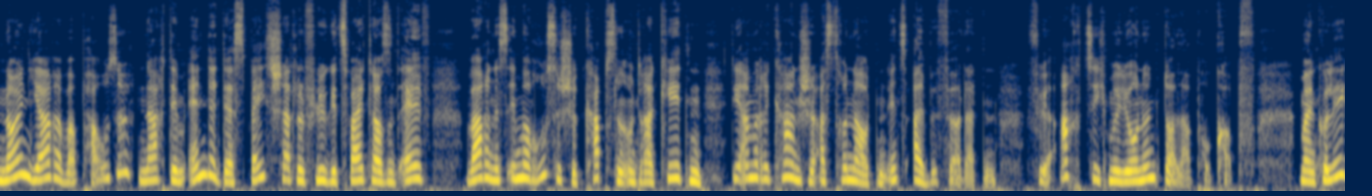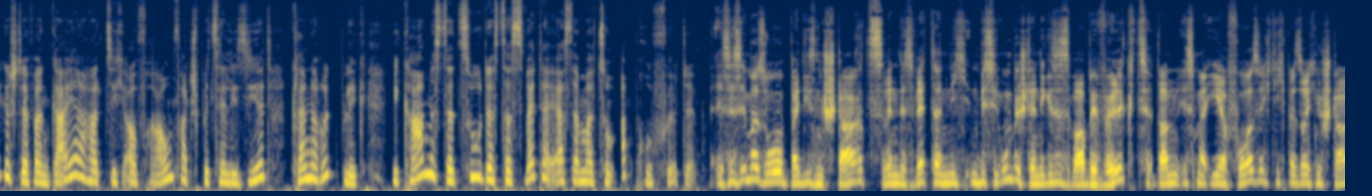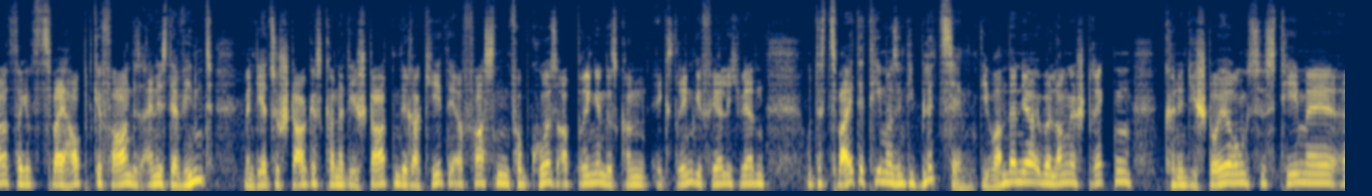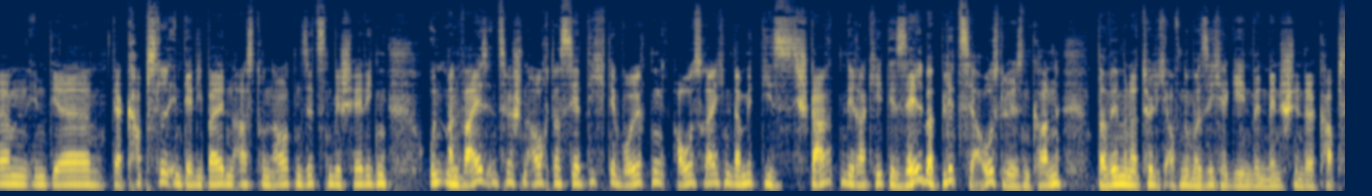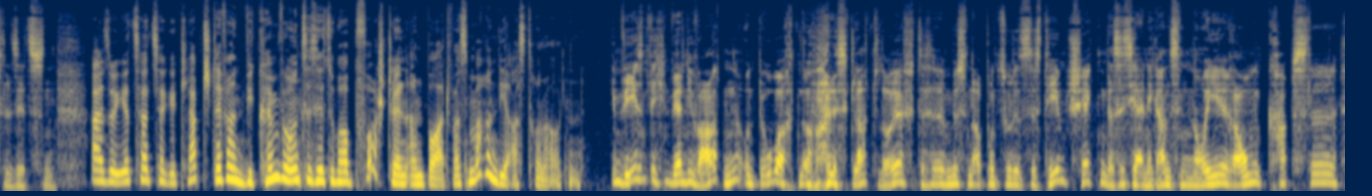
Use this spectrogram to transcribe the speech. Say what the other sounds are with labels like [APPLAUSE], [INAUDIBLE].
Neun Jahre war Pause. Nach dem Ende der Space Shuttle-Flüge 2011 waren es immer russische Kapseln und Raketen, die amerikanische Astronauten ins All beförderten. Für 80 Millionen Dollar pro Kopf. Mein Kollege Stefan Geier hat sich auf Raumfahrt spezialisiert. Kleiner Rückblick. Wie kam es dazu, dass das Wetter erst einmal zum Abbruch führte? Es ist immer so bei diesen Starts, wenn das Wetter nicht ein bisschen unbeständig ist, es war bewölkt, dann ist man eher vorsichtig bei solchen Starts. Da gibt es zwei Hauptgefahren. Das eine ist der Wind. Wenn der zu stark ist, kann er die startende Rakete erfassen, vom Kurs abbringen. Das kann extrem gefährlich werden. Und das zweite Thema sind die Blitze. Die wandern ja über lange Strecken, können die Steuerungssysteme ähm, in der, der Kapsel, in der die beiden Astronauten Astronauten sitzen, beschädigen. Und man weiß inzwischen auch, dass sehr dichte Wolken ausreichen, damit die startende Rakete selber Blitze auslösen kann. Da will man natürlich auf Nummer sicher gehen, wenn Menschen in der Kapsel sitzen. Also jetzt hat es ja geklappt. Stefan, wie können wir uns das jetzt überhaupt vorstellen an Bord? Was machen die Astronauten? Im Wesentlichen werden die warten und beobachten, ob alles glatt läuft, äh, müssen ab und zu das System checken. Das ist ja eine ganz neue Raumkapsel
